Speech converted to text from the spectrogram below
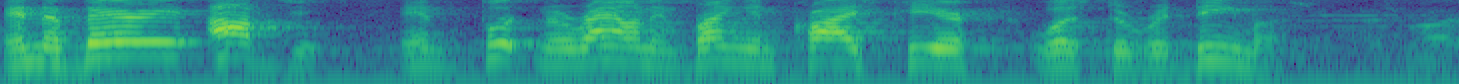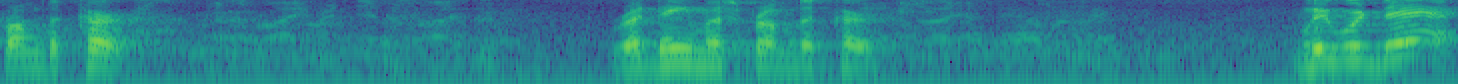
And the very object in putting around and bringing Christ here was to redeem us from the curse. Redeem us from the curse. We were dead.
